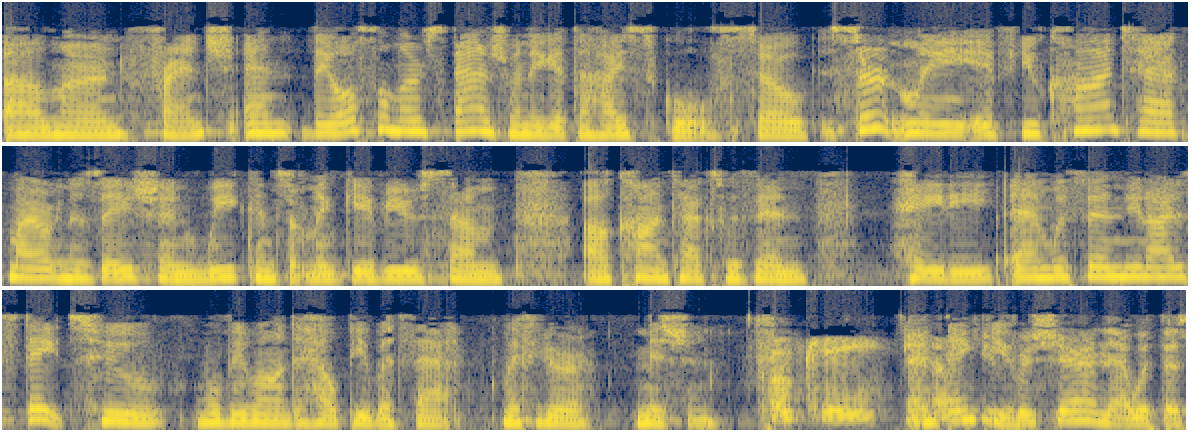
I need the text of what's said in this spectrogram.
uh, learn French, and they also learn Spanish when they get to high school. So certainly, if you contact my organization, we can certainly give you some uh, contacts within Haiti and within the United States who will be willing to help you with that, with your mission. Okay. And Thank thank you you. for sharing that with us.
